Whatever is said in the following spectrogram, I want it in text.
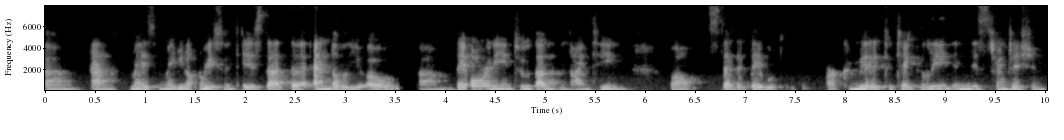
um, and may, maybe not recent, is that the NWO, um, they already in 2019, well, said that they would are committed to take the lead in this transition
